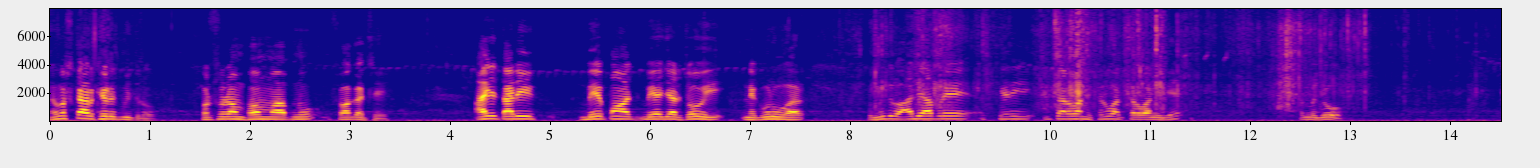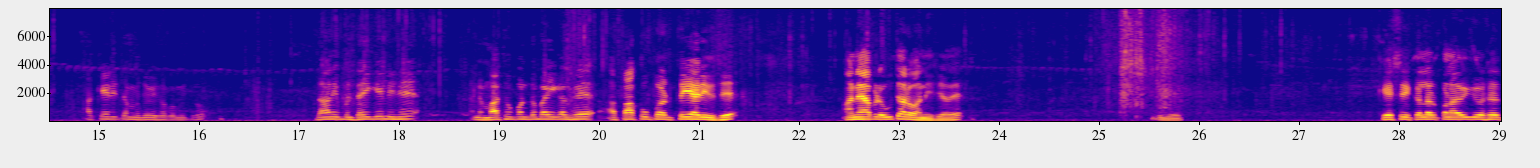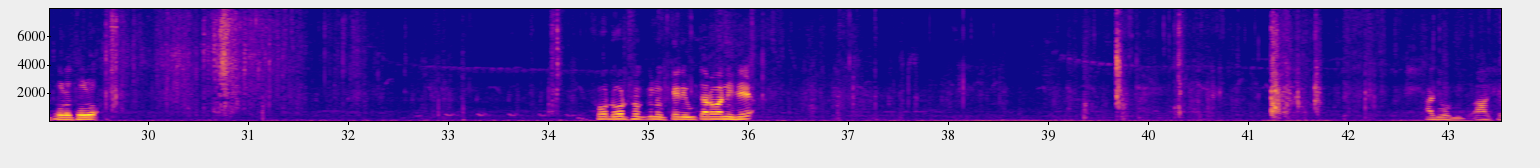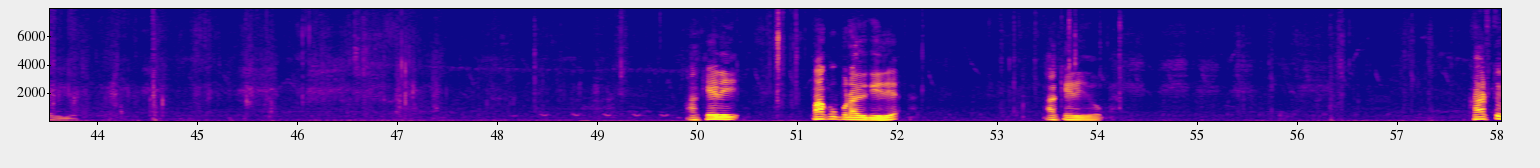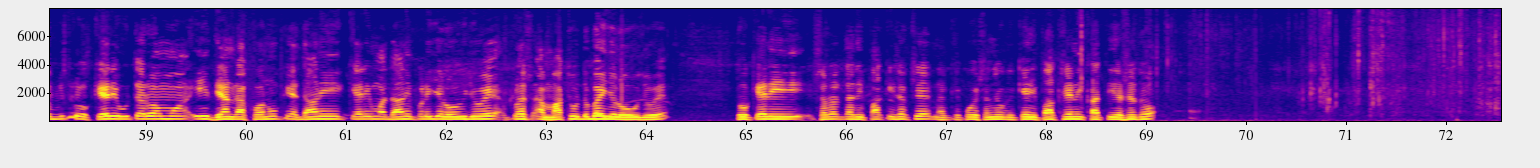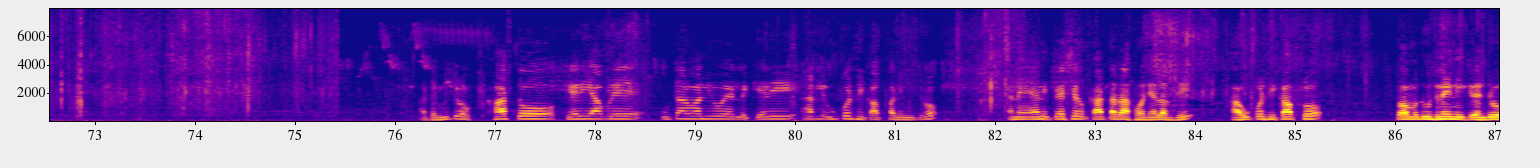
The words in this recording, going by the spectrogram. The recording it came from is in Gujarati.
નમસ્કાર ખેડૂત મિત્રો. પરશુરામ ફાર્મમાં આપનું સ્વાગત છે. આજે તારીખ બે પાંચ બે હજાર ચોવીસ ને ગુરુવાર. તો મિત્રો, આજે આપણે કેરી ઉતારવાની શરૂઆત કરવાની છે. તમે જુઓ. આ કેરી તમે જોઈ શકો મિત્રો. દાણી બંધાઈ ગયેલી છે અને માથું પણ દબાઈ ગયેલ છે. આ પાક ઉપર તૈયારી છે. અને આપણે ઉતારવાની છે હવે. કેસરી કલર પણ આવી ગયો છે થોડો થોડો. સો દોઢસો કિલો કેરી ઉતારવાની છે. આ જો આ કેરી જુઓ. આ કેરી પાક ઉપર આવી ગઈ છે. આ કેરી જુઓ. ખાસ તો મિત્રો, કેરી ઉતારવામાં એ ધ્યાન રાખવાનું કે દાણી કેરીમાં દાણી પડી ગયેલો હોવી જોઈએ, પ્લસ આ માથું દબાઈ ગયેલો હોવું જોઈએ. તો કેરી સરળતાથી પાકી શકશે, ને કે કોઈ સંજોગે કેરી પાકશે નહીં કાતી હશે તો. તો મિત્રો, ખાસ તો કેરી આપણે ઉતારવાની હોય એટલે કેરી આટલી ઉપરથી કાપવાની મિત્રો. અને એની સ્પેશિયલ કાતર રાખવાની અલગથી. આ ઉપરથી કાપશો તો આમાં દૂધ નહીં નીકળે. જો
